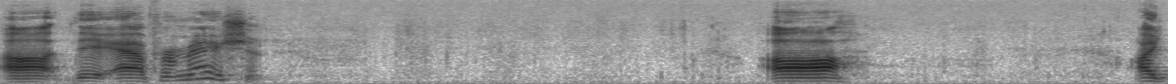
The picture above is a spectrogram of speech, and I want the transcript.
uh, the affirmation. Uh, I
